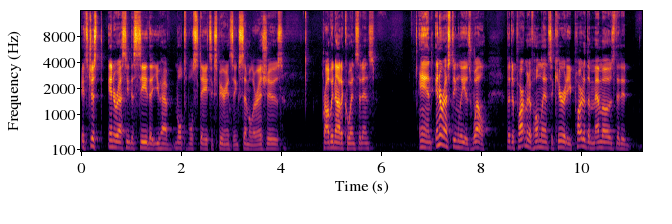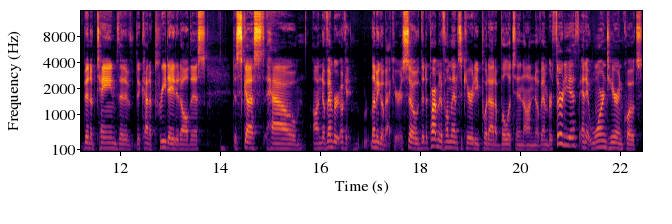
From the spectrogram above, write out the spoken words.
It's just interesting to see that you have multiple states experiencing similar issues. Probably not a coincidence. And interestingly, as well, the Department of Homeland Security, part of the memos that had been obtained that have that kind of predated all this, discussed how on November. Okay, let me go back here. So the Department of Homeland Security put out a bulletin on November 30th, and it warned here in quotes.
